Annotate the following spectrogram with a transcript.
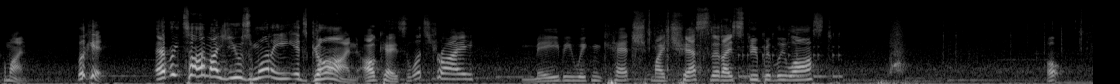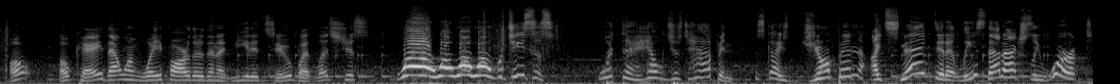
Come on. Look it. Every time I use money, it's gone. Okay, so let's try... Maybe we can catch my chest that I stupidly lost. Oh, oh, okay. That went way farther than it needed to, but let's just... Whoa, whoa, whoa, whoa, Jesus! What the hell just happened? This guy's jumping. I snagged it at least. That actually worked.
